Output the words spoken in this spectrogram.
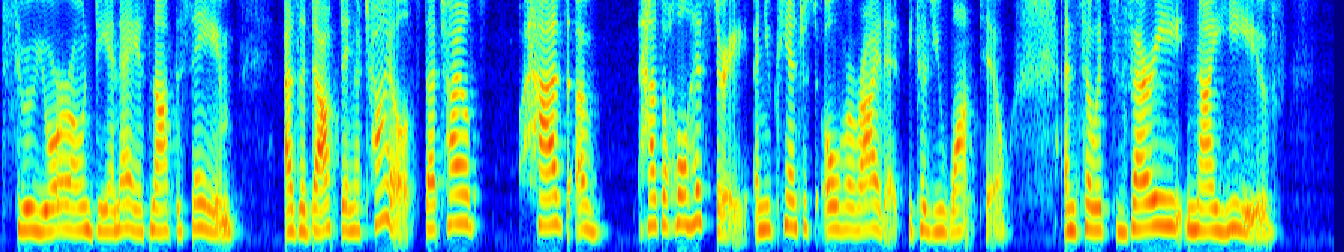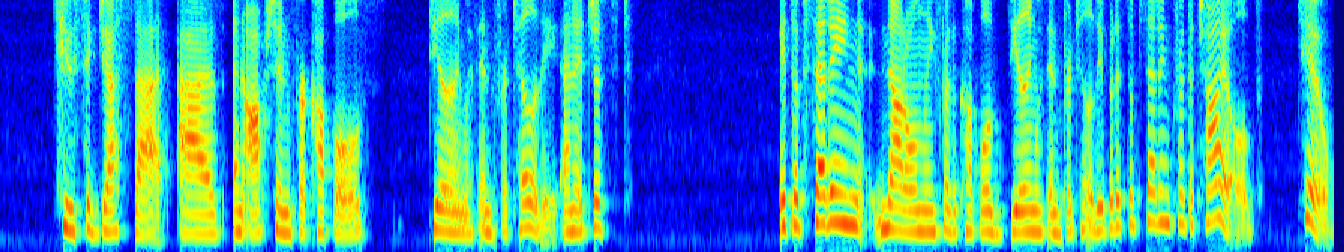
through your own DNA is not the same as adopting a child. That child has a has a whole history and you can't just override it because you want to. And so it's very naive to suggest that as an option for couples dealing with infertility. And it just, it's upsetting not only for the couple dealing with infertility, but it's upsetting for the child too.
